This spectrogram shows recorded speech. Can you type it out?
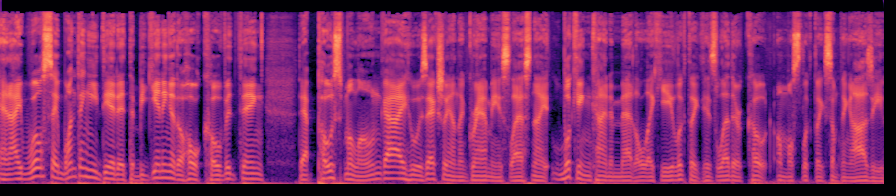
And I will say one thing he did at the beginning of the whole COVID thing, that Post Malone guy who was actually on the Grammys last night, looking kind of metal, like he looked like his leather coat almost looked like something Ozzy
